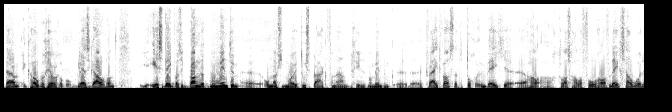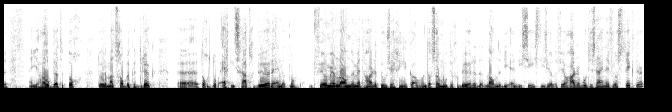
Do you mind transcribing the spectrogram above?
daarom, ik hoop nog heel erg op, op Glasgow, want de eerste week was ik bang dat het momentum, uh, ondanks die mooie toespraken van aan het begin, het momentum uh, kwijt was. Dat het toch een beetje glas half vol, half leeg zou worden. En je hoopt dat het toch door de maatschappelijke druk toch nog echt iets gaat gebeuren. En dat nog veel meer landen met harde toezeggingen komen. Want dat zou moeten gebeuren. De landen die NDC's, die zullen veel harder moeten zijn en veel strikter.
